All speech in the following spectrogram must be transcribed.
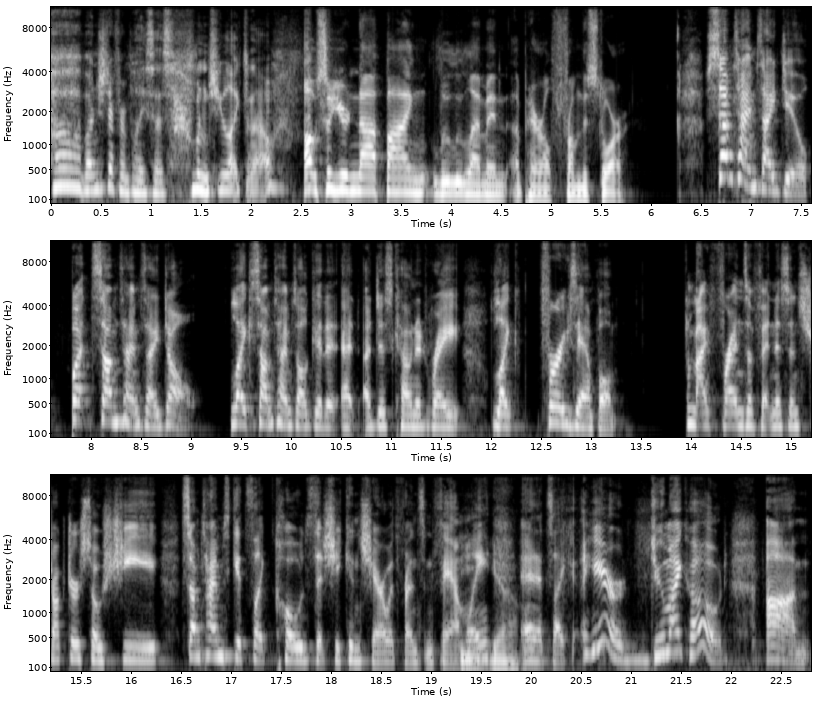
Oh, a bunch of different places. Wouldn't you like to know? Oh, so you're not buying Lululemon apparel from the store? Sometimes I do, but sometimes I don't. Like sometimes I'll get it at a discounted rate. Like for example, my friend's a fitness instructor, so she sometimes gets like codes that she can share with friends and family. Yeah. And it's like, here, do my code. Um,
